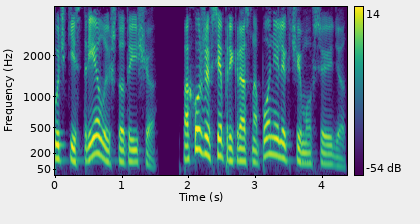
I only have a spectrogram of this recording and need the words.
пучки стрел и что-то еще. Похоже, все прекрасно поняли, к чему все идет.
